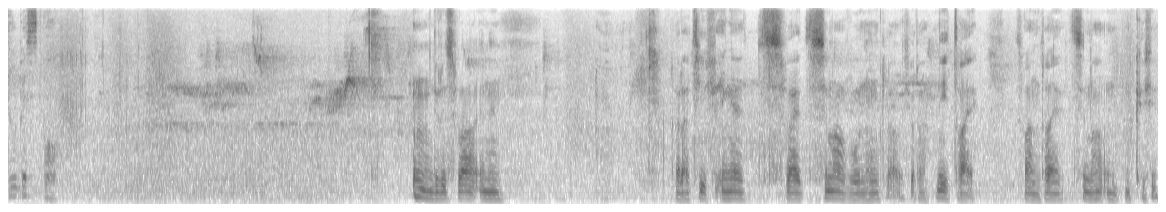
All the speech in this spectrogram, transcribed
Du bist wo? Das war eine relativ enge Zwei-Zimmer-Wohnung, glaube ich, oder? Nee, drei. Es waren drei Zimmer und eine Küche.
